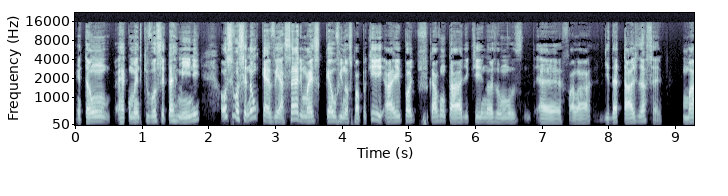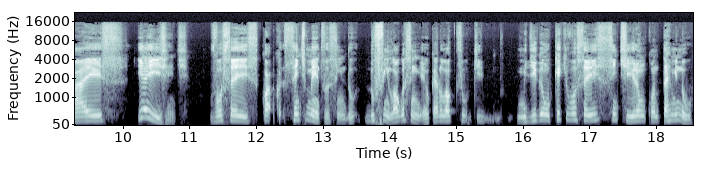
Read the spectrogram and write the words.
então recomendo que você termine. Ou se você não quer ver a série, mas quer ouvir nosso papo aqui, aí pode ficar à vontade que nós vamos é, falar de detalhes da série. Mas, e aí, gente? Vocês, qua- qua- sentimentos, assim, do, do fim, logo assim, eu quero logo que- me digam o que, que vocês sentiram quando terminou.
